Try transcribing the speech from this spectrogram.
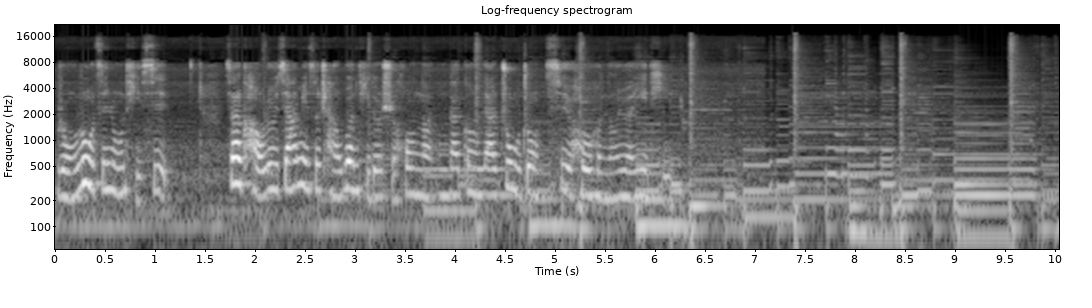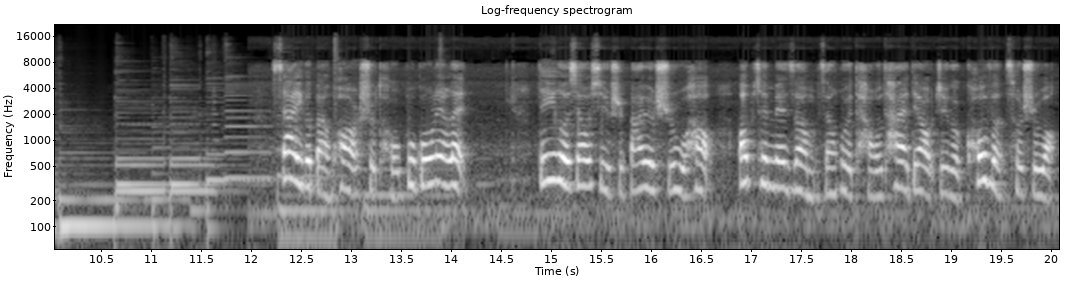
融入金融体系，在考虑加密资产问题的时候呢，应该更加注重气候和能源议题。下一个板块是头部公链类。第一个消息是八月十五号，Optimism 将会淘汰掉这个 Coven 测试网，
